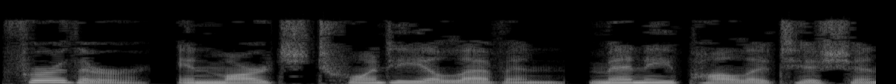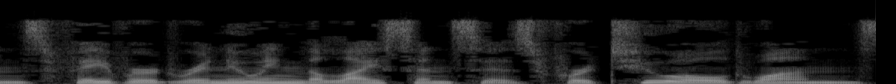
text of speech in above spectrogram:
Further, in March 2011, many politicians favoured renewing the licenses for two old ones.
